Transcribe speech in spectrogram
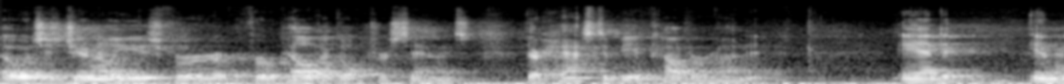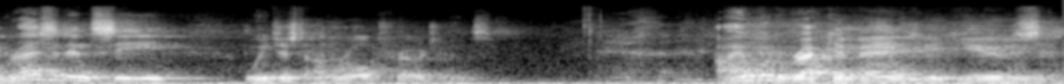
uh, which is generally used for, for pelvic ultrasounds, there has to be a cover on it. And in residency, we just unrolled Trojans. I would recommend you use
